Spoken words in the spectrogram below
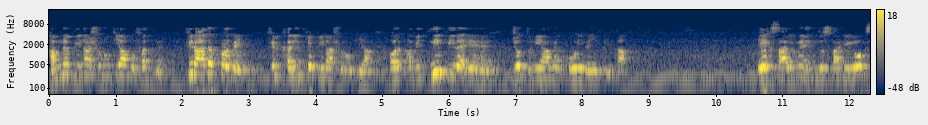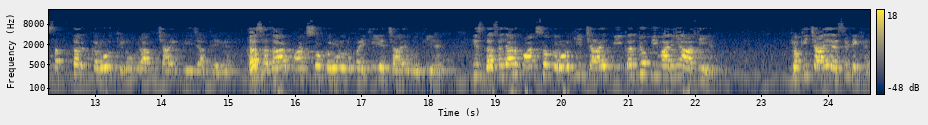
हमने पीना शुरू किया मुफ़्त में। फिर आदत पड़ गई। फिर खरीद के पीना शुरू किया। और अब इतनी पी रहे हैं जो दुनिया में कोई नहीं पीता। एक साल में हिंदुस्तानी लोग 70 करोड़ किलोग्राम चाय पी जाते हैं। दस हज़ार पाँच सौ करोड़ रुपए की ये चाय होती है। इस दस हज़ार पाँच सौ करोड़ की चाय पीकर जो बीमारियाँ आती हैं, क्योंकि चाय एसिडिक है,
